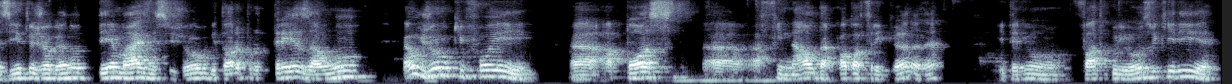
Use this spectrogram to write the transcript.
Zito jogando demais nesse jogo, vitória por 3 a 1 É um jogo que foi uh, após a, a, final da Copa Africana, né? E teve um fato curioso que ele,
